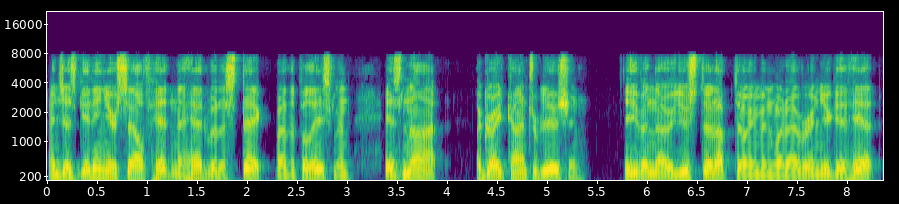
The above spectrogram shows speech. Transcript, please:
And just getting yourself hit in the head with a stick by the policeman is not a great contribution. Even though you stood up to him and whatever and you get hit,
